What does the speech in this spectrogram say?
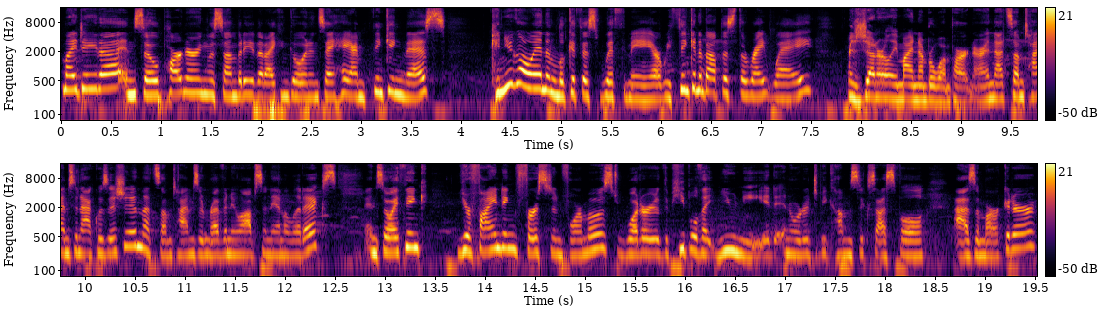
my data. And so partnering with somebody that I can go in and say, "Hey, I'm thinking this. Can you go in and look at this with me? Are we thinking about this the right way?" is generally my number one partner. And that's sometimes in acquisition, that's sometimes in revenue ops and analytics. And so I think you're finding first and foremost what are the people that you need in order to become successful as a marketer.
